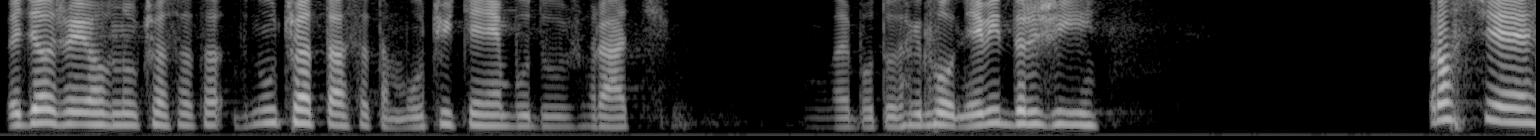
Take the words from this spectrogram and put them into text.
vedel, že jeho vnúčata, sa tam určite nebudú hrať, lebo to tak dlho nevydrží. Proste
